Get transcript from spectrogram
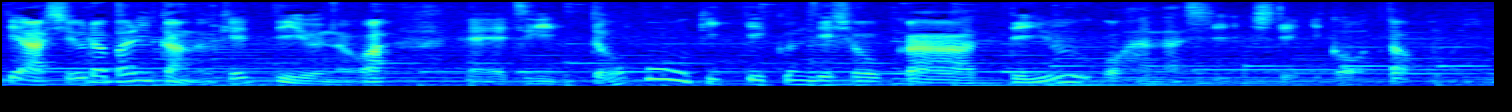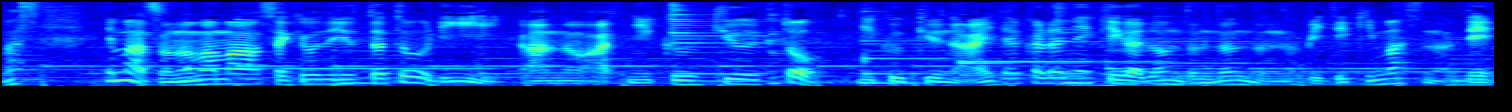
で足裏バリカンの毛っていうのは、えー次どこを切っていくんでしょうかっていうお話していこうと思います。ますでまあそのまま先ほど言った通りあの肉球と肉球の間からね毛がどんどんどんどん伸びてきますので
